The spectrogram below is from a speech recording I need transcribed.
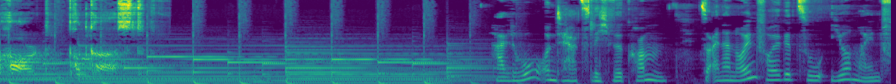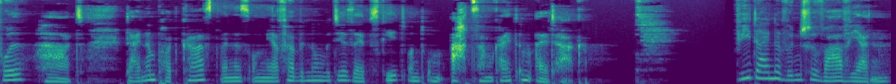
Heart Podcast. Hallo und herzlich willkommen zu einer neuen Folge zu Your Mindful Heart, deinem Podcast, wenn es um mehr Verbindung mit dir selbst geht und um Achtsamkeit im Alltag. Wie deine Wünsche wahr werden.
